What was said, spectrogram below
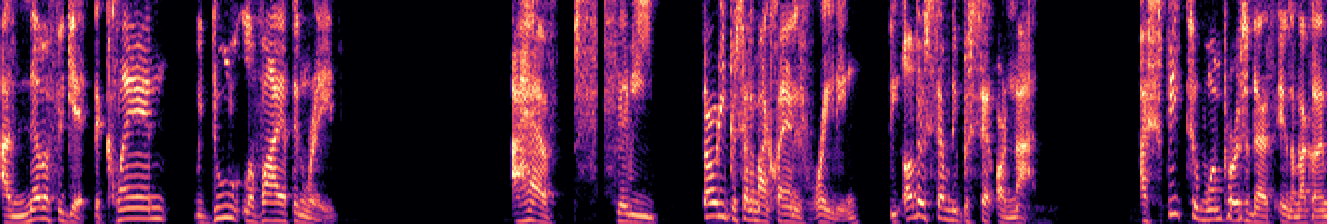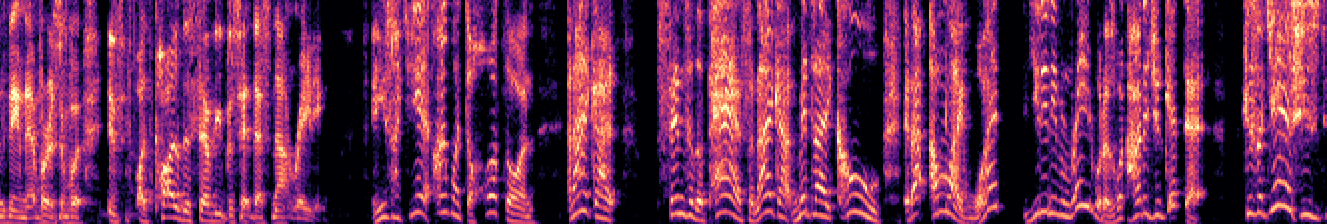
I'll never forget the clan. We do Leviathan raid I have maybe 30% of my clan is raiding. The other 70% are not. I speak to one person that's in, I'm not going to name that person, but it's, it's part of the 70% that's not raiding. And he's like, Yeah, I went to Hawthorne and I got Sins of the Past and I got Midnight Coup. And I, am like, What? You didn't even raid with us. What? How did you get that? He's like, Yeah, she's.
